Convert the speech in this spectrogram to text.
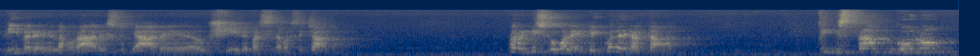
vivere, lavorare, studiare, uscire, farsi una passeggiata. Però il rischio qual è? Che quelle realtà ti distraggono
